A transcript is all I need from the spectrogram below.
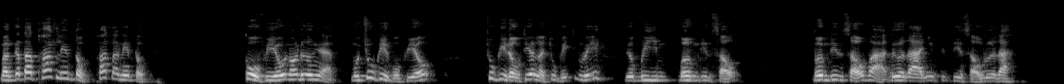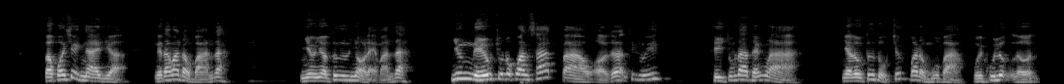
mà người ta thoát liên tục thoát ra liên tục. Cổ phiếu nó đương nhỉ một chu kỳ cổ phiếu. Chu kỳ đầu tiên là chu kỳ tích lũy đưa bim bơm tin xấu. Bơm tin xấu và đưa ra những tin xấu đưa ra. Và quá trình này gì ạ người ta bắt đầu bán ra. Nhiều nhà tư nhỏ lẻ bán ra. Nhưng nếu chúng ta quan sát vào ở giai đoạn tích lũy thì chúng ta thấy là nhà đầu tư tổ chức bắt đầu mua vào với khối lượng lớn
